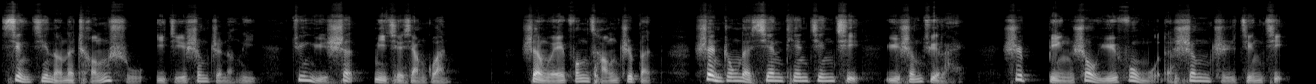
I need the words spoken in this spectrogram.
性机能的成熟以及生殖能力，均与肾密切相关。肾为封藏之本，肾中的先天精气与生俱来，是禀受于父母的生殖精气，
